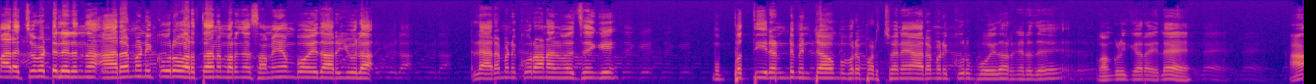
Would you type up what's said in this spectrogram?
മരച്ചുവട്ടിലിരുന്ന് അരമണിക്കൂർ വർത്താനം പറഞ്ഞ സമയം പോയത് അറിയൂല. അല്ല അരമണിക്കൂറാണ് അനുവദിച്ചെങ്കിൽ മുപ്പത്തിരണ്ട് മിനിറ്റ് ആകുമ്പോ പറയും പഠിച്ചോനെ അരമണിക്കൂർ പോയത് അറിഞ്ഞത് വാങ്കുളിക്കാറായില്ലേ ആ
